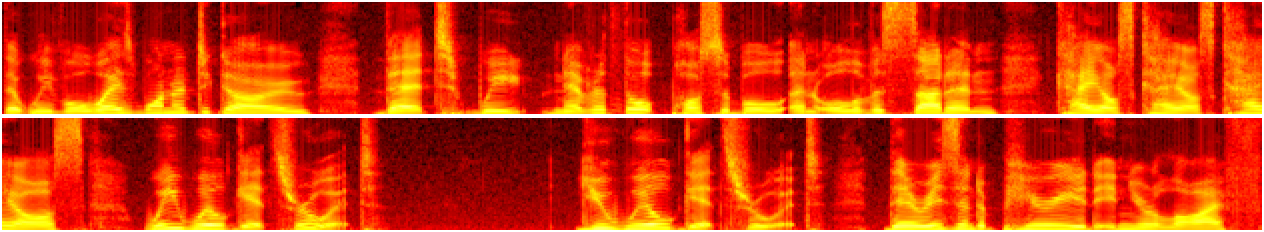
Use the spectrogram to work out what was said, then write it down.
that we've always wanted to go, that we never thought possible, and all of a sudden, chaos, chaos, chaos, we will get through it. You will get through it. There isn't a period in your life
